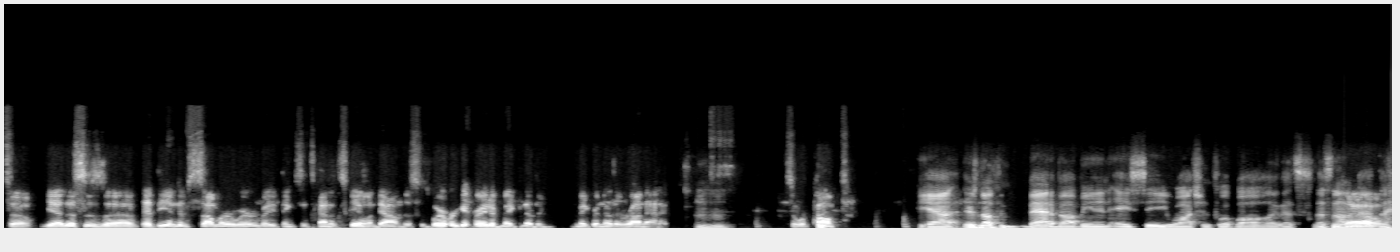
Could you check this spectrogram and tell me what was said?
So yeah, this is uh, at the end of summer where everybody thinks it's kind of scaling down. This is where we're getting ready to make another make another run at it. hmm So we're pumped. Yeah, there's nothing bad about being in AC watching football. Like that's that's not No. a bad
